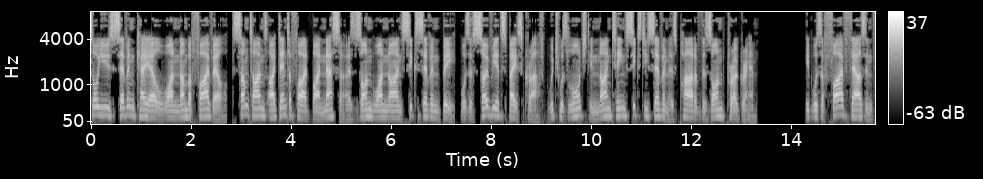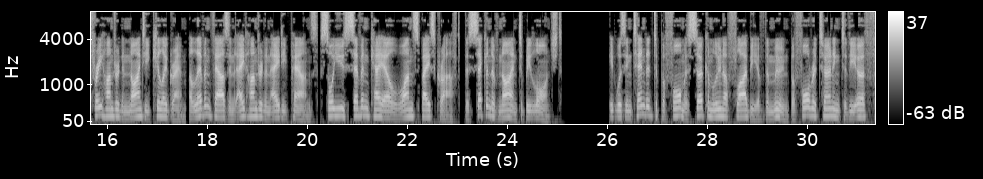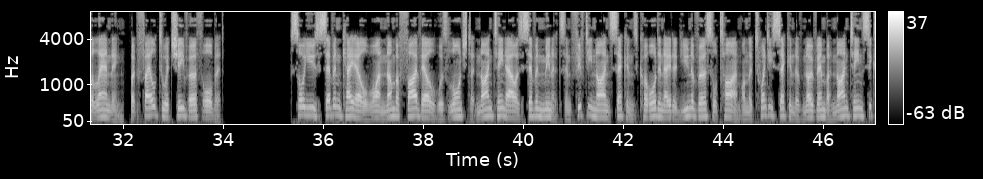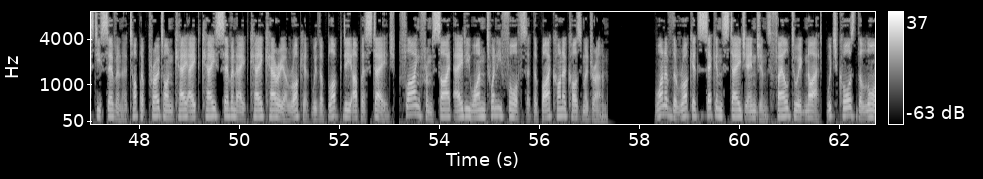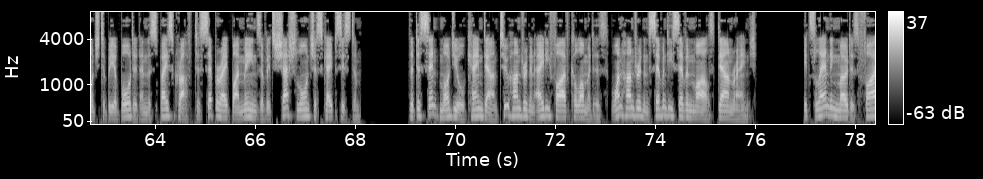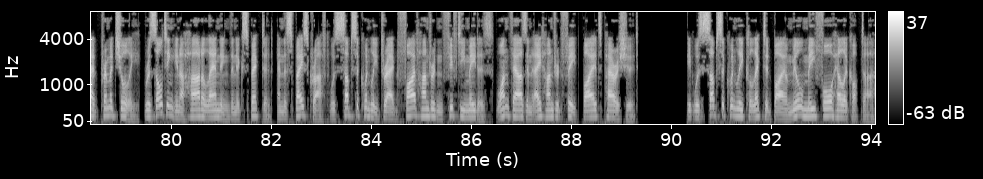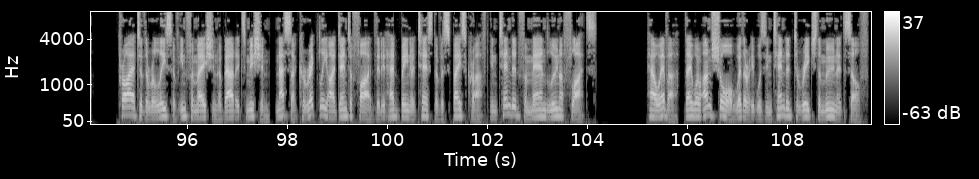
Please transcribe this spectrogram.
Soyuz 7KL-1 No. 5L, sometimes identified by NASA as Zond 1967B, was a Soviet spacecraft which was launched in 1967 as part of the Zond program. It was a 5,390 kg (11,880 pounds) Soyuz 7KL-1 spacecraft, the second of nine to be launched. It was intended to perform a circumlunar flyby of the Moon before returning to the Earth for landing, but failed to achieve Earth orbit. Soyuz 7KL-1 No. 5L was launched at 19 hours 7 minutes and 59 seconds Coordinated Universal Time on the 22nd of November 1967 atop a Proton K8K78K carrier rocket with a Block D upper stage, flying from Site 81 24 at the Baikonur Cosmodrome. One of the rocket's second stage engines failed to ignite, which caused the launch to be aborted and the spacecraft to separate by means of its SHASH launch escape system. The descent module came down 285 kilometers (177 miles) downrange. Its landing motors fired prematurely, resulting in a harder landing than expected, and the spacecraft was subsequently dragged 550 meters (1,800 feet) by its parachute. It was subsequently collected by a MiL Mi-4 helicopter. Prior to the release of information about its mission, NASA correctly identified that it had been a test of a spacecraft intended for manned lunar flights. However, they were unsure whether it was intended to reach the Moon itself.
